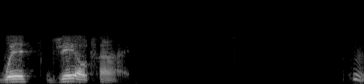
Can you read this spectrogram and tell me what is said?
with jail time. Hmm.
